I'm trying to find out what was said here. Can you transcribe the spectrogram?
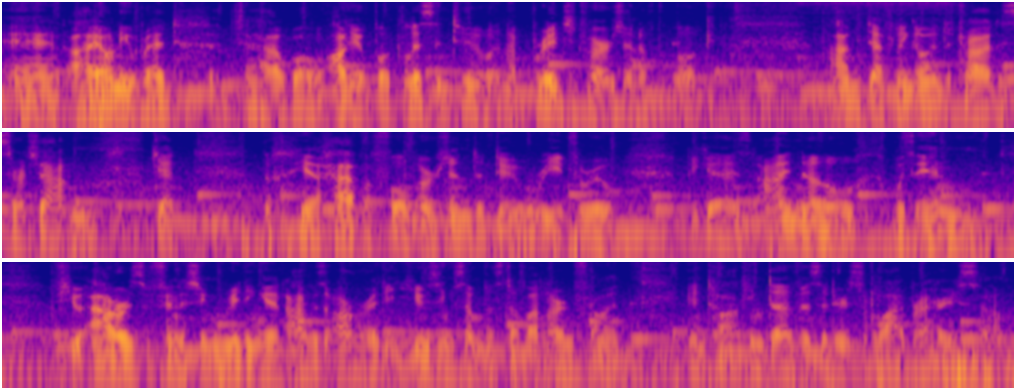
And I only read, uh, well, audiobook, listened to an abridged version of the book. I'm definitely going to try to search out and get, you have a full version to do read through because I know within a few hours of finishing reading it, I was already using some of the stuff I learned from it in talking to visitors to the library. So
